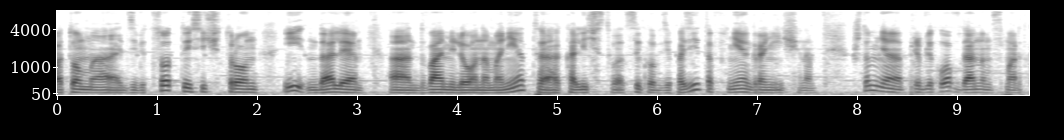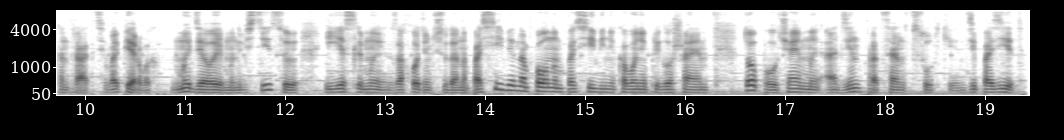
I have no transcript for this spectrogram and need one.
потом 900 а, тысяч трон и далее 2 а, миллиона монет. А, количество циклов депозитов не ограничено. Что меня привлекло в данном смарт-контракте? Во-первых, мы делаем инвестицию, и если мы заходим сюда на пассиве, на полном пассиве, никого не приглашаем, то получаем мы 1% в сутки. Депозит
